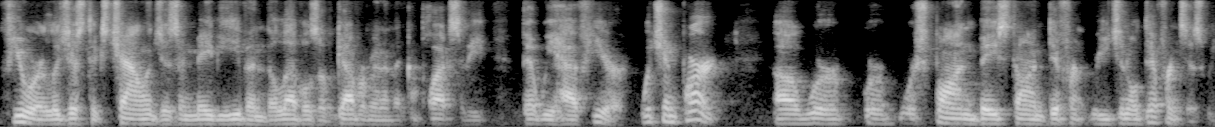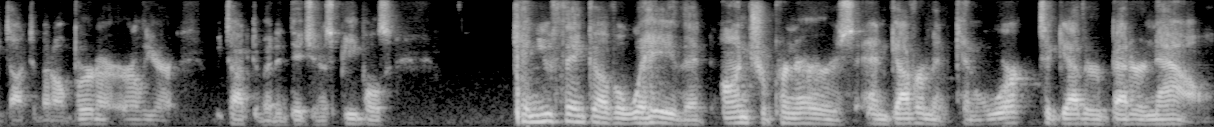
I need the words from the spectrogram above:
fewer logistics challenges and maybe even the levels of government and the complexity that we have here, which in part uh, were, were, were spawned based on different regional differences. We talked about Alberta earlier. We talked about Indigenous peoples. Can you think of a way that entrepreneurs and government can work together better now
